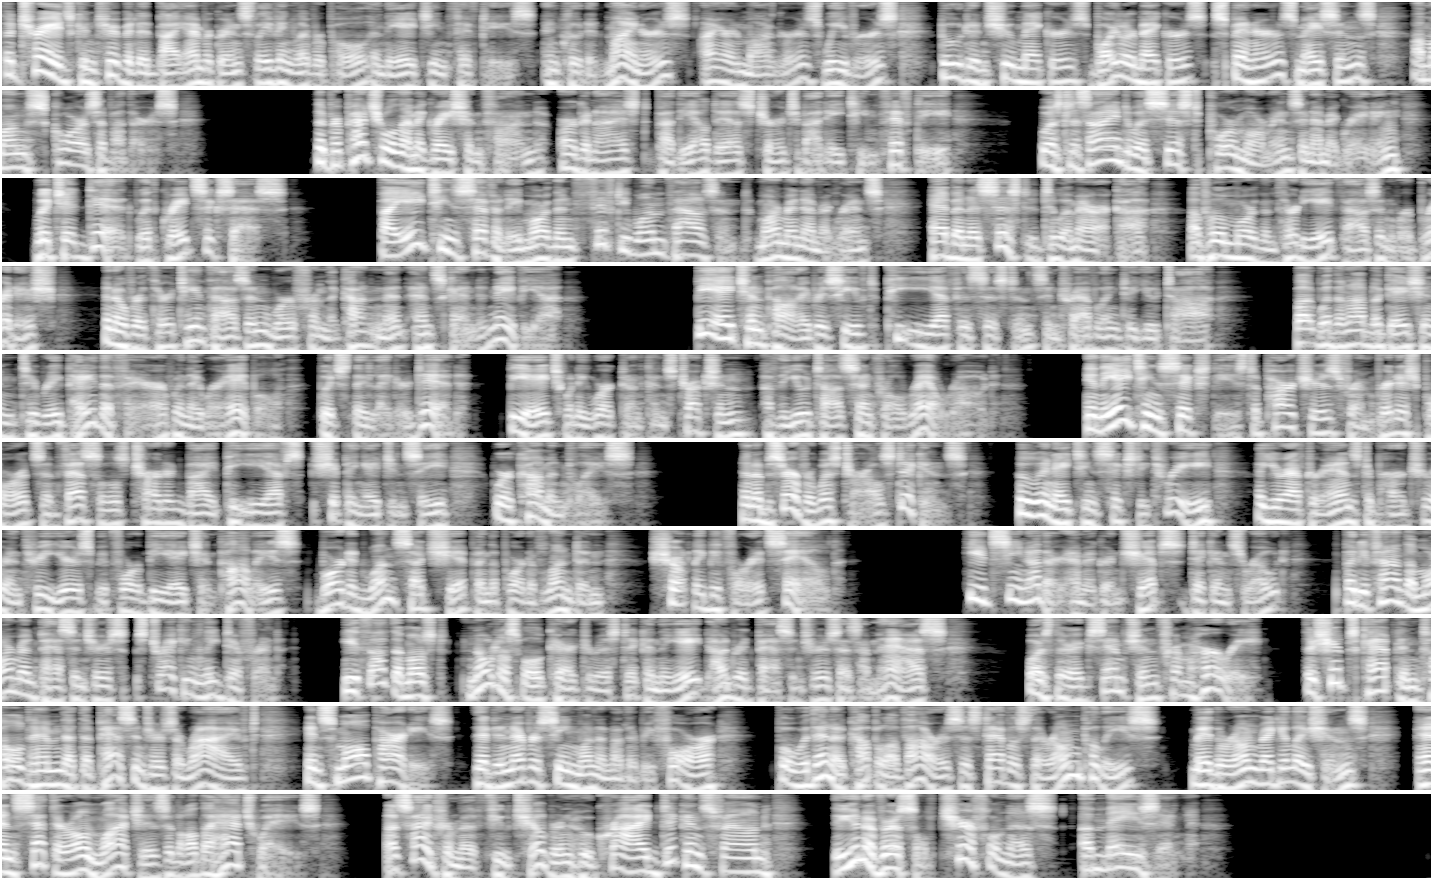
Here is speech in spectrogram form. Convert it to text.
The trades contributed by emigrants leaving Liverpool in the 1850s included miners, ironmongers, weavers, boot and shoemakers, boilermakers, spinners, masons, among scores of others. The Perpetual Emigration Fund, organized by the LDS Church about 1850, was designed to assist poor Mormons in emigrating, which it did with great success. By 1870, more than 51,000 Mormon immigrants had been assisted to America, of whom more than 38,000 were British and over 13,000 were from the continent and Scandinavia. BH and Polly received PEF assistance in traveling to Utah but with an obligation to repay the fare when they were able, which they later did. BH when he worked on construction of the Utah Central Railroad. In the 1860s, departures from British ports of vessels chartered by PEF's shipping agency were commonplace. An observer was Charles Dickens, who in 1863, a year after Anne's departure and three years before B.H. and Polly's, boarded one such ship in the port of London shortly before it sailed. He had seen other emigrant ships, Dickens wrote, but he found the Mormon passengers strikingly different. He thought the most noticeable characteristic in the 800 passengers as a mass was their exemption from hurry. The ship's captain told him that the passengers arrived in small parties that had never seen one another before, but within a couple of hours established their own police, made their own regulations, and set their own watches at all the hatchways. Aside from a few children who cried, Dickens found the universal cheerfulness amazing.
